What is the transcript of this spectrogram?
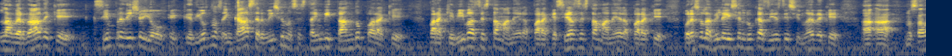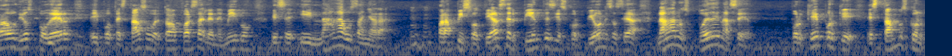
la verdad de que siempre he dicho yo que, Dios nos en cada servicio nos está invitando para que para que vivas de esta manera, para que seas de esta manera, para que por eso la Biblia dice en Lucas 10, 19 que nos ha dado Dios poder y potestad sobre toda fuerza del enemigo, dice, y nada os dañará. Para pisotear serpientes y escorpiones, o sea, nada nos pueden hacer. ¿Por qué? Porque estamos con,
